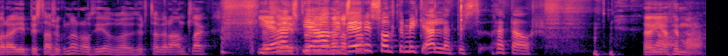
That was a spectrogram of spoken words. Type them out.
bara ég byrst aðsökunar á því að þú hefði þurft að vera andlag. Ég held spurði ég um hafi verið svolítið mikið ellendis þetta ár. Þegar ég var fimm ára.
